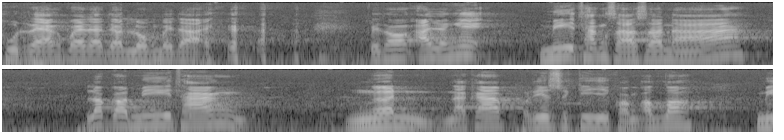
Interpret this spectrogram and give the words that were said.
พูดแรงไปแล้วเดี๋ยวลงไม่ได้พี่น้องอะอย่างงี้มีทั้งศาสนา แล้วก็มีทั้งเงินนะครับริสกีของอัลลอฮ์มี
